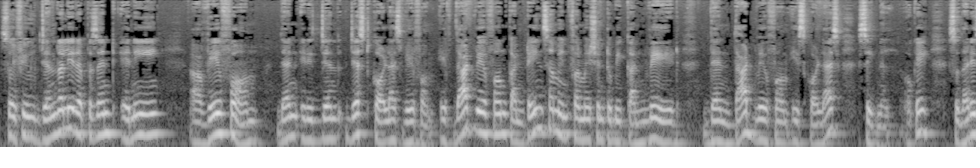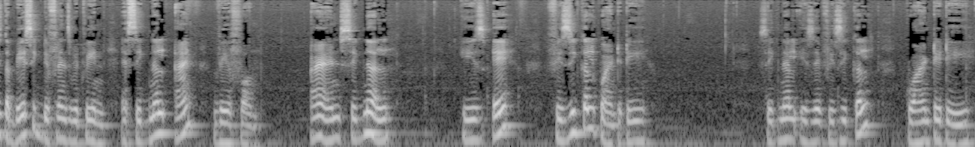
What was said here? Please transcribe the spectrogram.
So if you generally represent any uh, waveform then it is just called as waveform. If that waveform contains some information to be conveyed then that waveform is called as signal. Okay? So that is the basic difference between a signal and waveform. And signal is a physical quantity. Signal is a physical quantity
